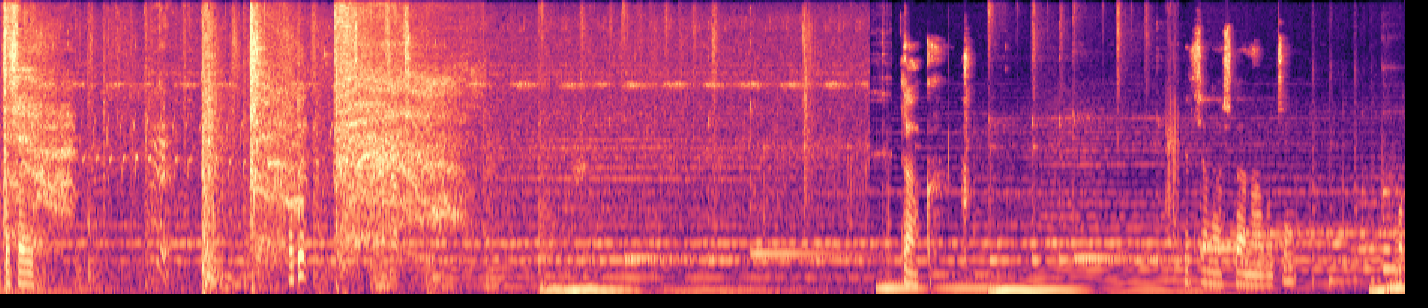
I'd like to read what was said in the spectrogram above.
Лапы свои. Ух ты! Так. Это все наши да, навыки. Вот.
